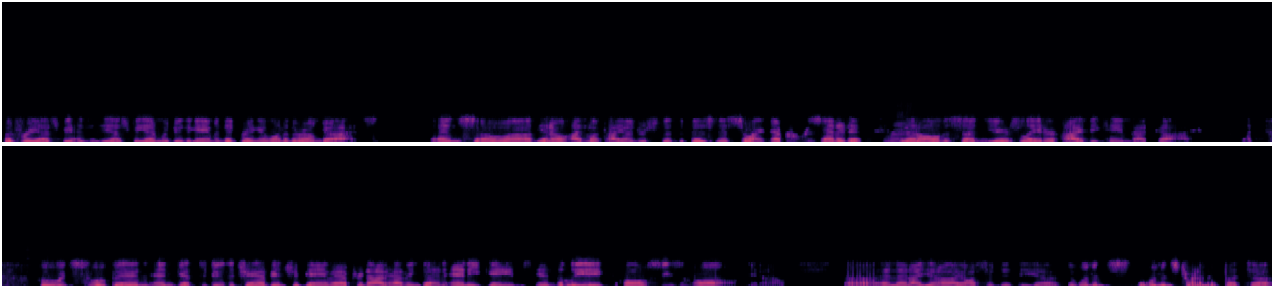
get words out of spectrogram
but for ESPN ESPN would do the game and they'd bring in one of their own guys and so, uh, you know, I look, I understood the business, so I never resented it. Right. And then all of a sudden, years later, I became that guy who would swoop in and get to do the championship game after not having done any games in the league all season long, you know. Uh, and then I, you know, I also did the uh, the women's the women's tournament, but uh,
